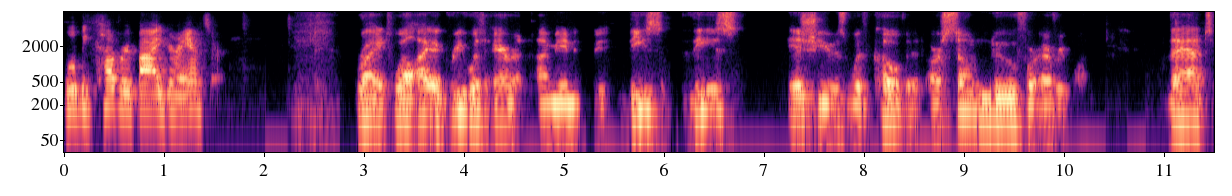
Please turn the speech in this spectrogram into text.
will be covered by your answer. Right. Well, I agree with Erin. I mean, these these issues with COVID are so new for everyone that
